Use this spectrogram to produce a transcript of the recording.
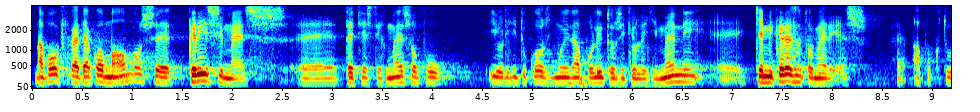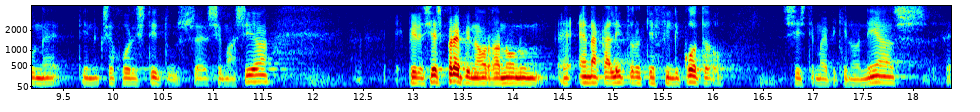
Να πω και κάτι ακόμα όμως, σε κρίσιμες ε, τέτοιες στιγμές όπου η οργή του κόσμου είναι απολύτως δικαιολογημένη ε, και μικρές λεπτομέρειες ε, αποκτούν την ξεχωριστή τους ε, σημασία. Οι υπηρεσίες πρέπει να οργανώνουν ένα καλύτερο και φιλικότερο σύστημα επικοινωνίας. Ε,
